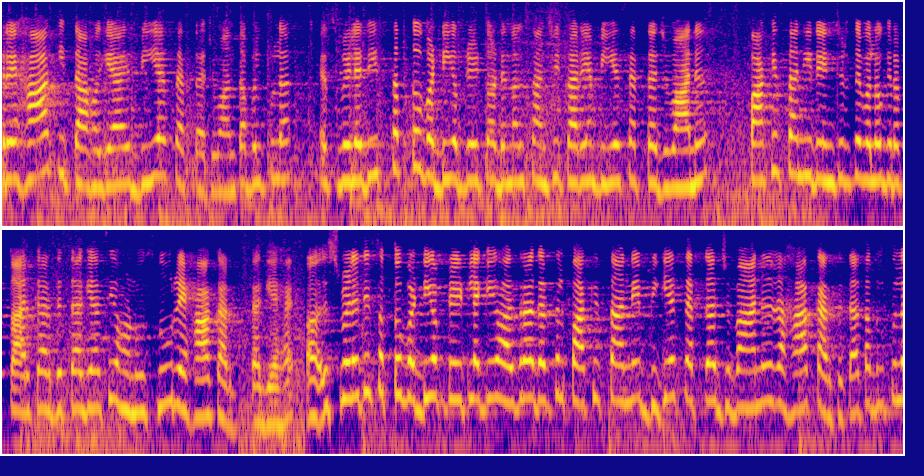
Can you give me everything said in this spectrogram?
ਰਿਹਾ ਕੀਤਾ ਹੋਇਆ ਹੈ ਬੀਐਸਐਫ ਦਾ ਜਵਾਨ। ਤਾਂ ਬਿਲਕੁਲ ਇਸ ਵੇਲੇ ਦੀ ਸਭ ਤੋਂ ਵੱਡੀ ਅਪਡੇਟ ਤੁਹਾਡੇ ਨਾਲ ਸਾਂਝੀ ਕਰ ਰਹੇ ਹਾਂ। ਬੀਐਸਐਫ ਦਾ ਜਵਾਨ ਪਾਕਿਸਤਾਨੀ ਰੇਂਜਰ ਦੇ ਵੱਲੋਂ ਗ੍ਰਿਫਤਾਰ ਕਰ ਦਿੱਤਾ ਗਿਆ ਸੀ। ਹੁਣ ਉਸ ਨੂੰ ਰਿਹਾ ਕਰ ਦਿੱਤਾ ਗਿਆ ਹੈ। ਇਸ ਵੇਲੇ ਦੀ ਸਭ ਤੋਂ ਵੱਡੀ ਅਪਡੇਟ ਲੱਗੀ ਹਾਜ਼ਰਾ। ਦਰਸਲ ਪਾਕਿਸਤਾਨ ਨੇ ਬੀਐਸਐਫ ਦਾ ਜਵਾਨ ਰਿਹਾ ਕਰ ਦਿੱਤਾ। ਤਾਂ ਬਿਲਕੁਲ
